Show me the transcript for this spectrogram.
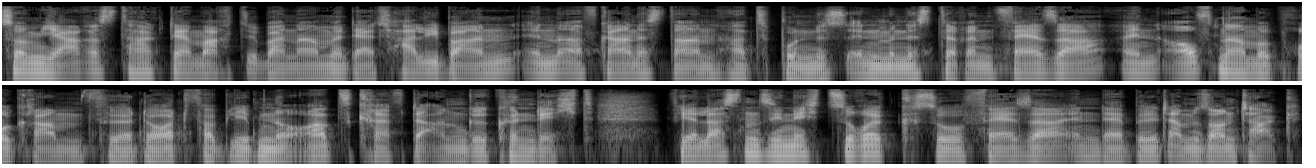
Zum Jahrestag der Machtübernahme der Taliban in Afghanistan hat Bundesinnenministerin Faeser ein Aufnahmeprogramm für dort verbliebene Ortskräfte angekündigt. Wir lassen sie nicht zurück, so Faeser in der Bild am Sonntag.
